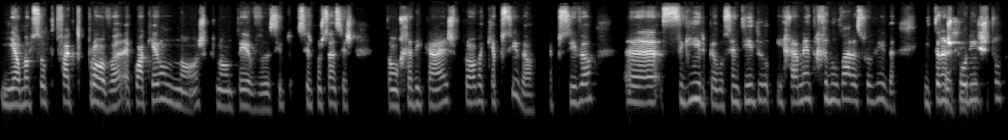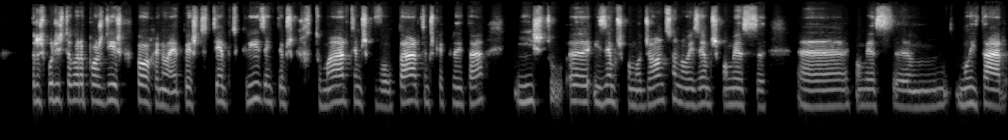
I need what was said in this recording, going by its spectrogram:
E é uma pessoa que de facto prova a qualquer um de nós que não teve circunstâncias tão radicais, prova que é possível, é possível uh, seguir pelo sentido e realmente renovar a sua vida e transpor é isto transpor isto agora para os dias que correm, não é? Para este tempo de crise em que temos que retomar, temos que voltar, temos que acreditar, e isto, uh, exemplos como o Johnson, ou exemplos como esse, uh, como esse um, militar,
